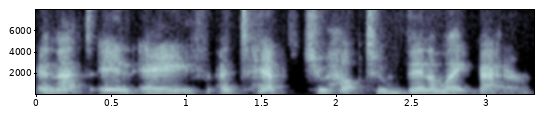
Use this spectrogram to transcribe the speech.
And that's in a attempt to help to ventilate better.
